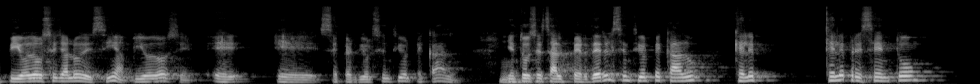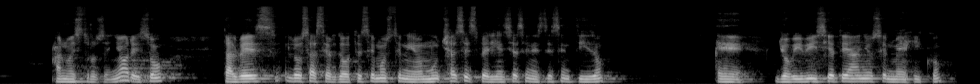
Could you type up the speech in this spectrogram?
Pío XII ya lo decía, Pío XII, eh, eh, se perdió el sentido del pecado. Y entonces al perder el sentido del pecado, ¿qué le, qué le presento a nuestro Señor? Eso tal vez los sacerdotes hemos tenido muchas experiencias en este sentido. Eh, yo viví siete años en México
